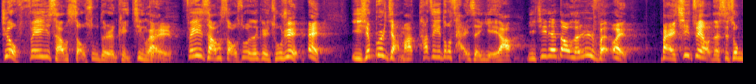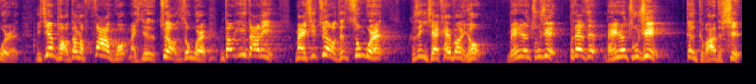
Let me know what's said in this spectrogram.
只有非常少数的人可以进来，非常少数的人可以出去。哎，以前不是讲吗？他这些都财神爷呀！你今天到了日本，哎，买气最好的是中国人；你今天跑到了法国，买气最好的是中国人；你到意大利，买气最好的是中国人。可是你现在开放以后，没人出去，不但是没人出去，更可怕的是，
